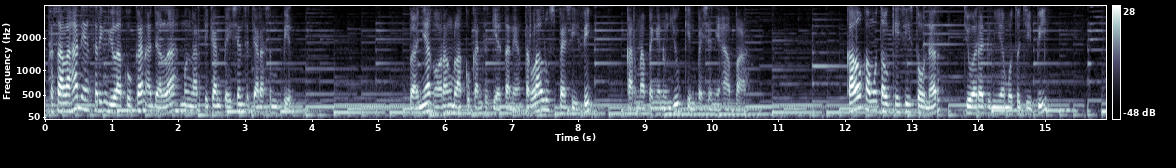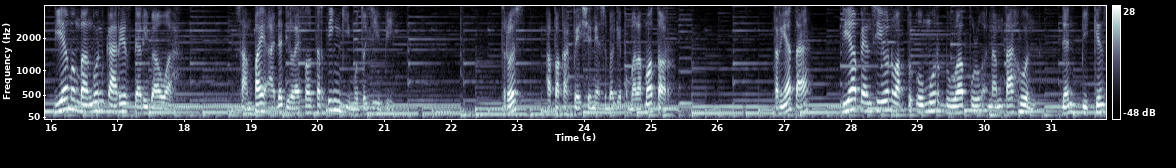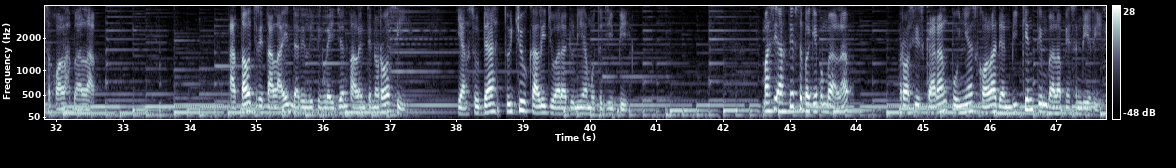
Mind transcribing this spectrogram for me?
Kesalahan yang sering dilakukan adalah mengartikan passion secara sempit banyak orang melakukan kegiatan yang terlalu spesifik karena pengen nunjukin passionnya apa. Kalau kamu tahu Casey Stoner, juara dunia MotoGP, dia membangun karir dari bawah sampai ada di level tertinggi MotoGP. Terus, apakah passionnya sebagai pembalap motor? Ternyata, dia pensiun waktu umur 26 tahun dan bikin sekolah balap. Atau cerita lain dari living legend Valentino Rossi yang sudah tujuh kali juara dunia MotoGP. Masih aktif sebagai pembalap, Rossi sekarang punya sekolah dan bikin tim balapnya sendiri.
